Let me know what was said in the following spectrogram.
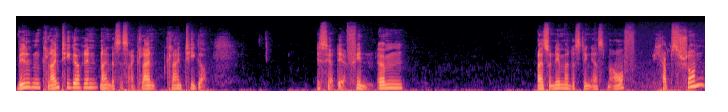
wilden Kleintigerin. Nein, das ist ein Klein Kleintiger. Ist ja der Finn. Ähm, also nehmen wir das Ding erstmal auf. Ich hab's schon.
